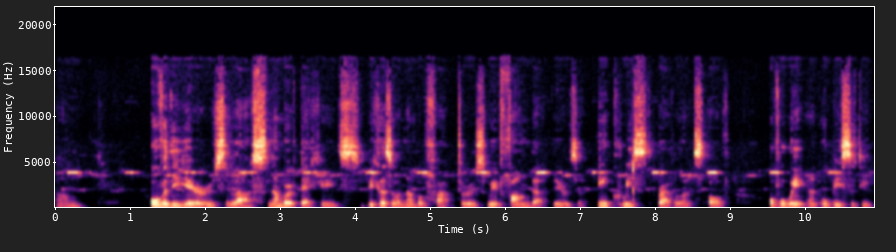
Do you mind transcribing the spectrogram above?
um, over the years, the last number of decades, because of a number of factors, we've found that there's an increased prevalence of overweight and obesity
